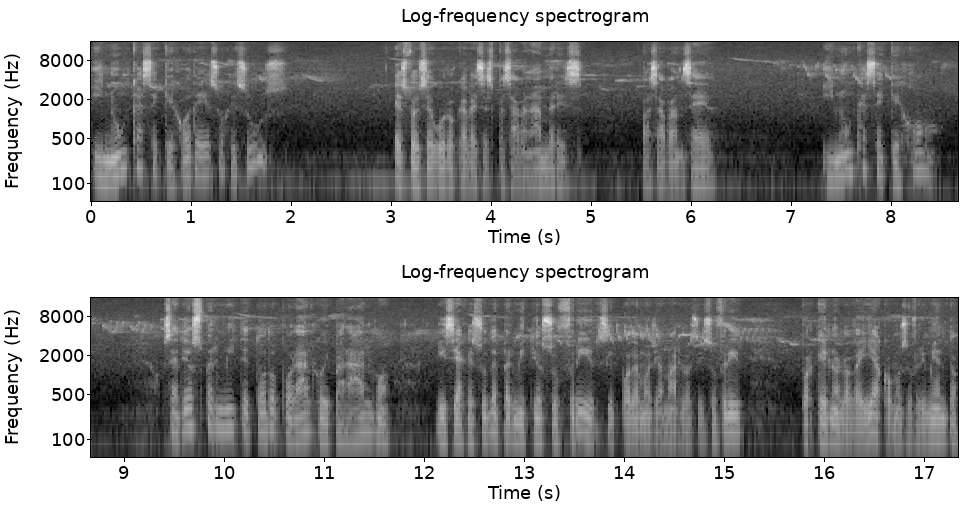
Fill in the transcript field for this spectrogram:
Y nunca se quejó de eso Jesús. Estoy seguro que a veces pasaban hambres, pasaban sed, y nunca se quejó. O sea, Dios permite todo por algo y para algo. Y si a Jesús le permitió sufrir, si podemos llamarlo así sufrir, porque no lo veía como sufrimiento,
